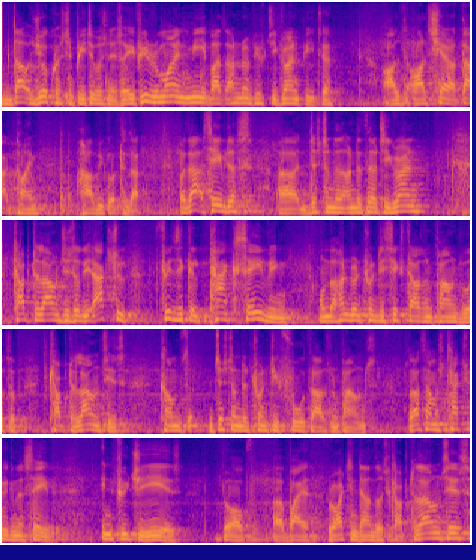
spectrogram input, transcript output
That was your question, Peter, wasn't it? So if you remind me about the 150 grand, Peter, I'll, I'll share at that time how we got to that. But that saved us uh, just under, under 30 grand. Capital allowances, so the actual physical tax saving on the 126,000 pounds worth of capital allowances comes just under 24,000 pounds. So that's how much tax we're going to save in future years of, uh, by writing down those capital allowances.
